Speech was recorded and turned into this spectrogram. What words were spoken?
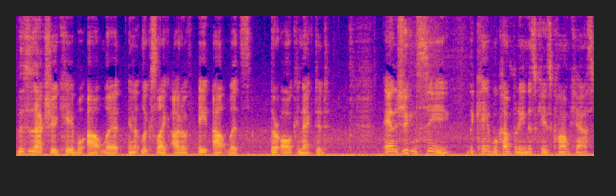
this is actually a cable outlet, and it looks like out of eight outlets, they're all connected. And as you can see, the cable company, in this case Comcast,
